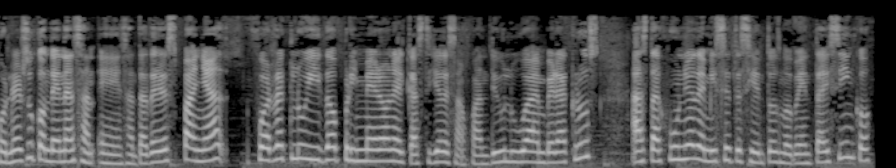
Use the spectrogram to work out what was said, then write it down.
poner su condena en, San- en Santander, España, fue recluido primero en el castillo de San Juan de Ulúa, en Veracruz, hasta junio de 1795.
